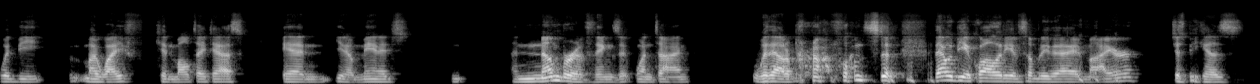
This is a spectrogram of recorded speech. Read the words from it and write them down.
would be my wife can multitask and, you know, manage a number of things at one time without a problem. So that would be a quality of somebody that I admire just because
